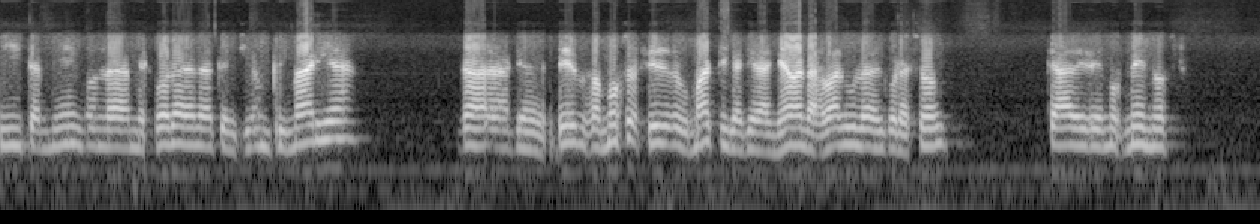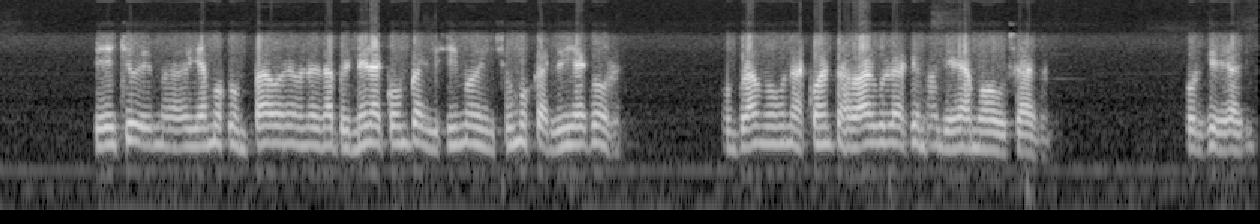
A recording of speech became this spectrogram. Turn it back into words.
y también con la mejora de la atención primaria, la, la famosa fiebre reumática que dañaba las válvulas del corazón cada vez vemos menos. De hecho, habíamos comprado en la primera compra que hicimos de insumos cardíacos, compramos unas cuantas válvulas que no llegamos a usar, porque hay,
